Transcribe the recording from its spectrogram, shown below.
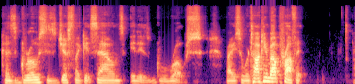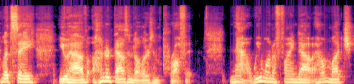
Cuz gross is just like it sounds, it is gross, right? So we're talking about profit. Let's say you have $100,000 in profit. Now, we want to find out how much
